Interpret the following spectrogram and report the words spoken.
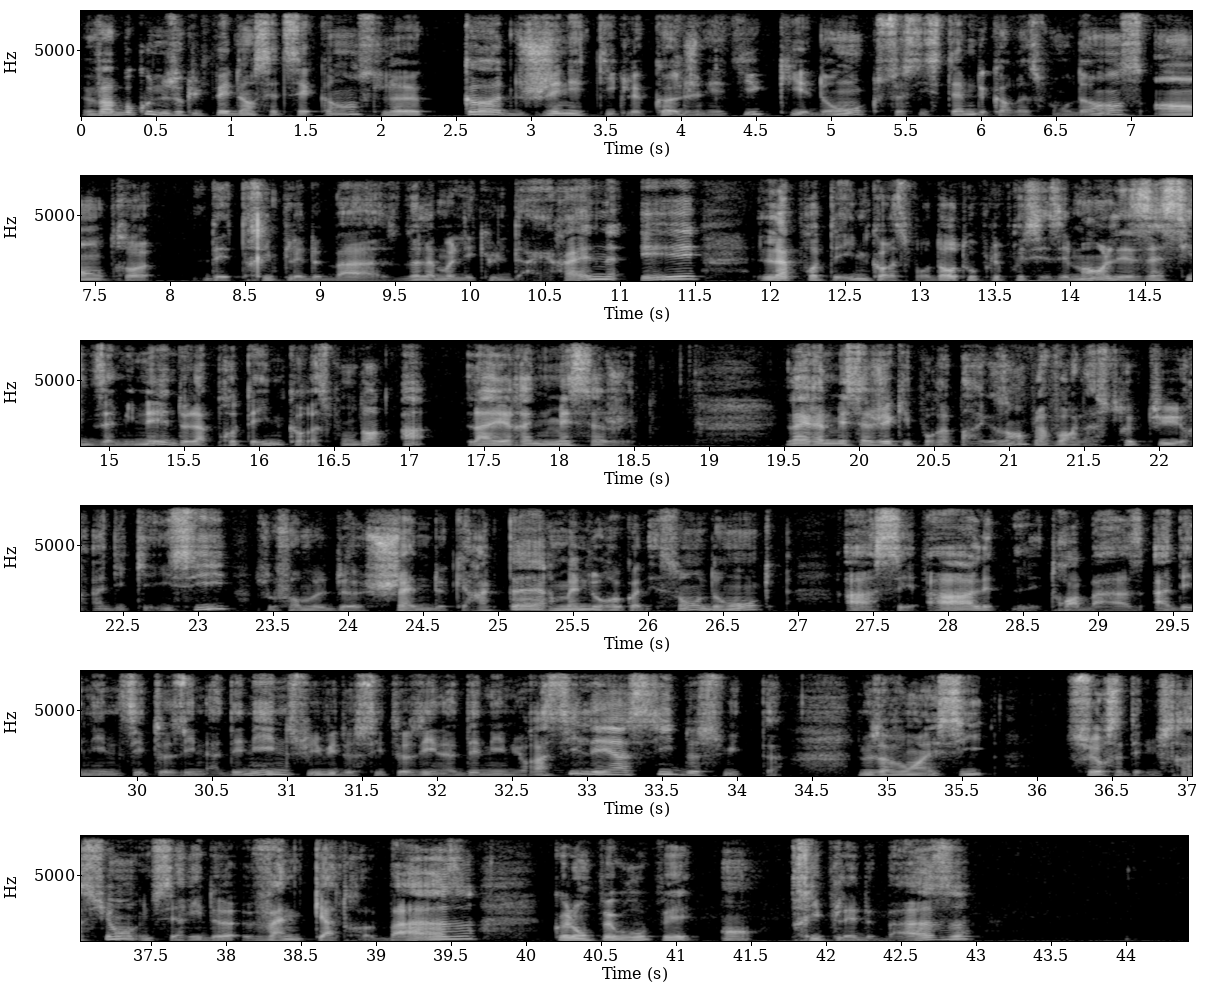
Va beaucoup nous occuper dans cette séquence le code génétique. Le code génétique qui est donc ce système de correspondance entre des triplets de base de la molécule d'ARN et la protéine correspondante, ou plus précisément les acides aminés de la protéine correspondante à l'ARN messager. L'ARN messager qui pourrait par exemple avoir la structure indiquée ici, sous forme de chaîne de caractères, mais nous reconnaissons donc ACA, les, les, trois bases adénine, cytosine, adénine, suivies de cytosine, adénine, uracile, et ainsi de suite. Nous avons ainsi sur cette illustration une série de 24 bases que l'on peut grouper en triplets de bases,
